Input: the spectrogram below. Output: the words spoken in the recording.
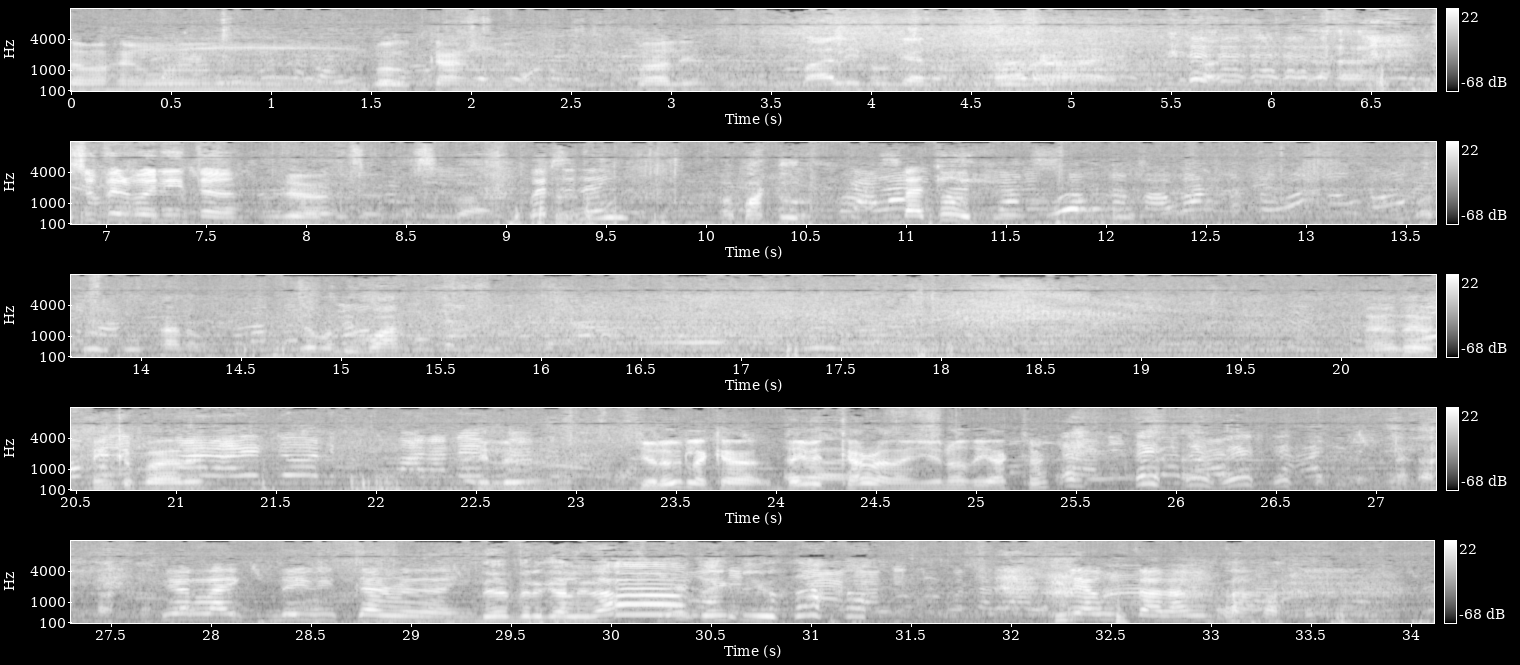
Estamos en un volcán en Bali. Bali volcano. Super bonito. Yeah. What's the name? Oh, Batur. Batur. Batur volcano. There's only one volcano here. Now that I think about it, look, you look like a David Carradine. You know the actor? You're like David Carradine. David Galera. Ah, thank you. Le ha gustado, le ha gustado.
